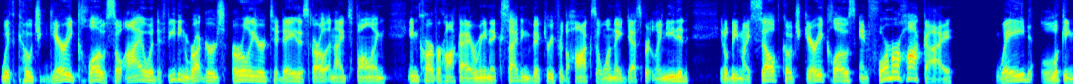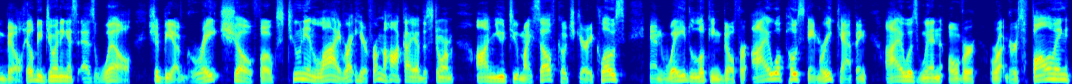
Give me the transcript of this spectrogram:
with Coach Gary Close. So Iowa defeating Rutgers earlier today. The Scarlet Knights falling in Carver Hawkeye Arena. Exciting victory for the Hawks, the one they desperately needed. It'll be myself, Coach Gary Close, and former Hawkeye Wade Lookingbill. He'll be joining us as well. Should be a great show, folks. Tune in live right here from the Hawkeye of the Storm on YouTube. Myself, Coach Gary Close, and Wade Lookingbill for Iowa postgame recapping Iowa's win over Rutgers following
